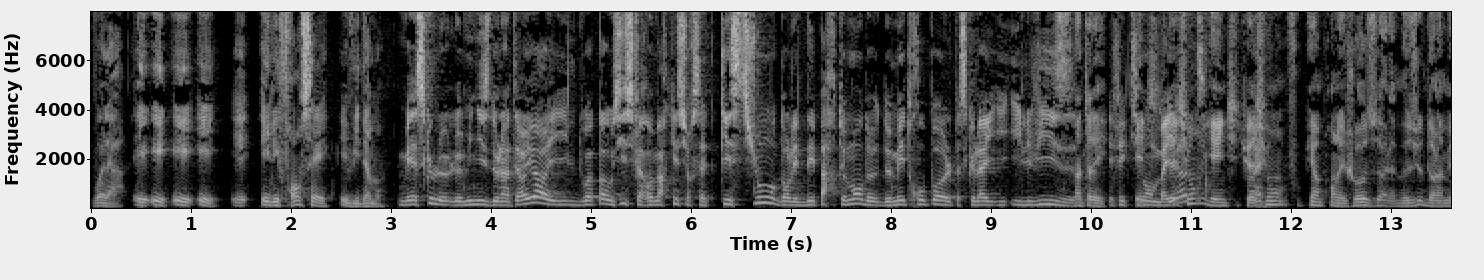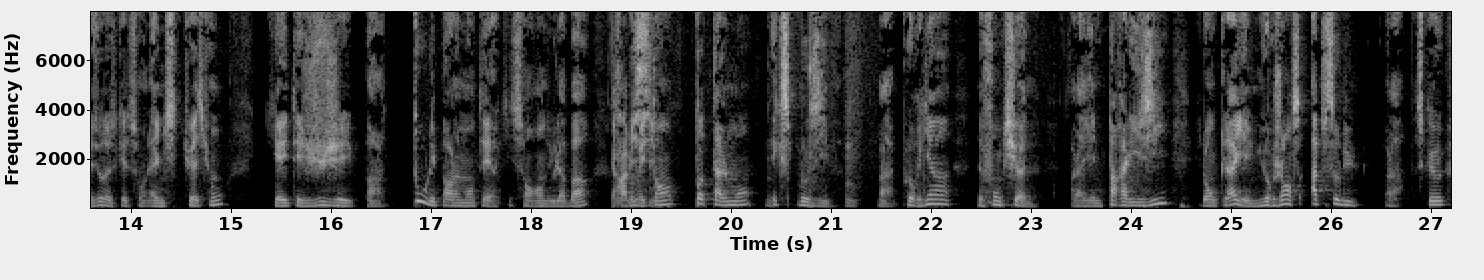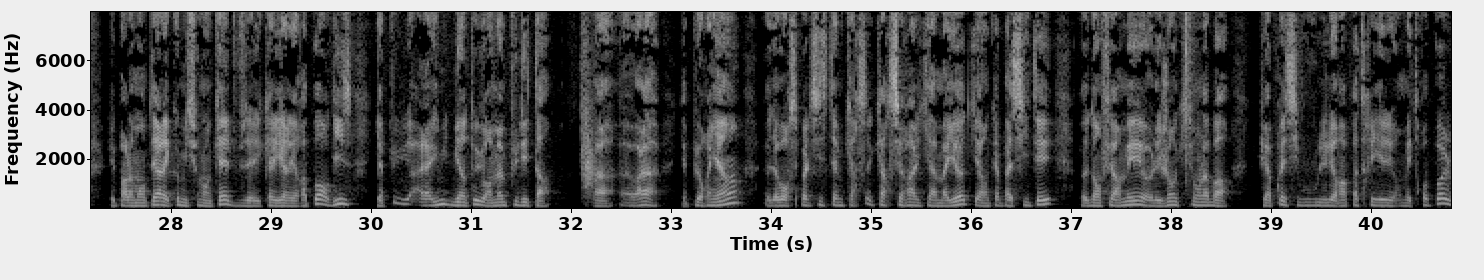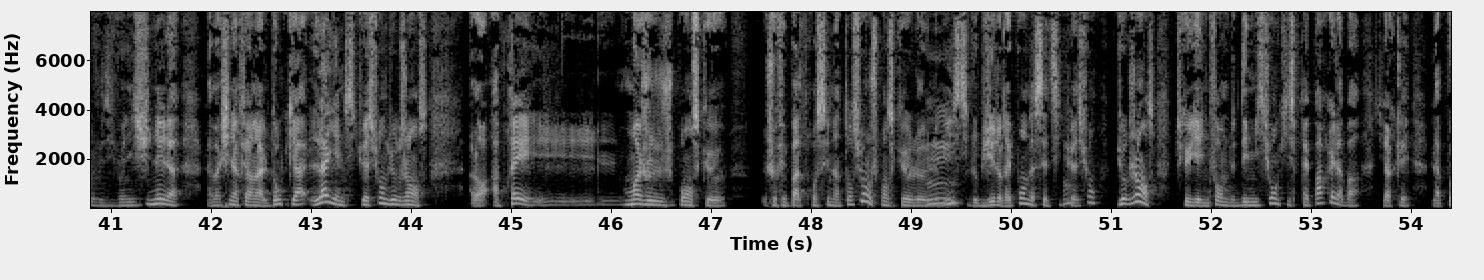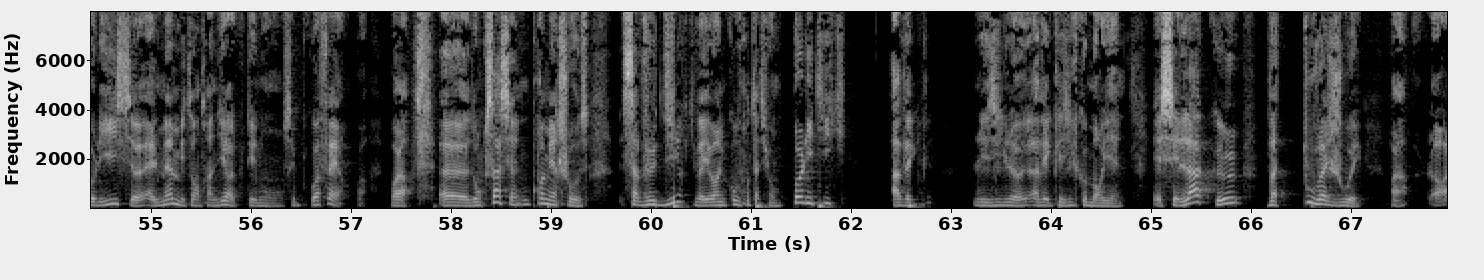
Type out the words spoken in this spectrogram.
Voilà. Et, et, et, et, les Français, évidemment. Mais est-ce que le, ministre de l'Intérieur, il ne doit pas aussi se faire remarquer sur cette question dans les départements de, métropole? Parce que là, il, vise effectivement Mayotte. Il y a une situation, il faut bien prendre les choses à la mesure, dans la mesure de ce qu'elles sont. Là, une situation qui a été jugée par tous les parlementaires qui sont rendus là-bas comme étant totalement mm. explosive. Mm. Voilà, plus rien ne fonctionne. Voilà, il y a une paralysie. donc là, il y a une urgence absolue. Voilà. Parce que les parlementaires, les commissions d'enquête, vous allez qu'à lire les rapports, disent il y a plus, à la limite, bientôt, il n'y aura même plus d'État. Voilà, il n'y a plus rien. D'abord, c'est pas le système carcéral qui est à Mayotte qui est en capacité d'enfermer les gens qui sont là-bas. Puis après, si vous voulez les rapatrier en métropole, vous imaginez la, la machine infernale. Donc là, il y a une situation d'urgence. Alors après, moi, je pense que je ne fais pas de procès d'intention. Je pense que le, mmh. ministre est obligé de répondre à cette situation d'urgence, puisqu'il y a une forme de démission qui se préparait là-bas. C'est-à-dire que la police euh, elle-même est en train de dire, écoutez, nous, on ne sait plus quoi faire. Voilà. Euh, donc ça, c'est une première chose. Ça veut dire qu'il va y avoir une confrontation politique avec les îles, avec les îles comoriennes. Et c'est là que va, tout va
